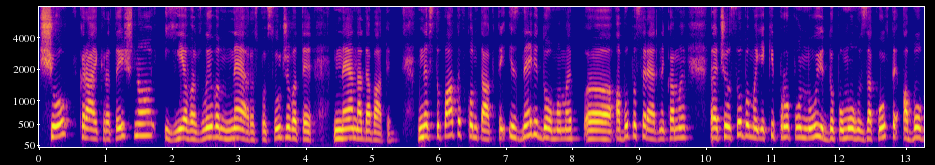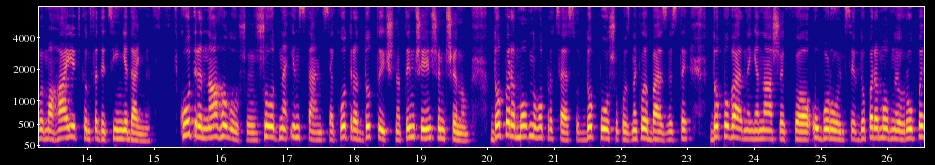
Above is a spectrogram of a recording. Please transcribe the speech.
що вкрай критично є важливим не розповсюджувати, не надавати, не вступати в контакти із невідомими е, або посередниками е, чи особами, які пропонують допомогу за кошти або вимагають конфіденційні дані. Вкотре наголошую, жодна інстанція, котра дотична тим чи іншим чином до перемовного процесу, до пошуку зникли безвісти, до повернення наших е, оборонців до перемовної групи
